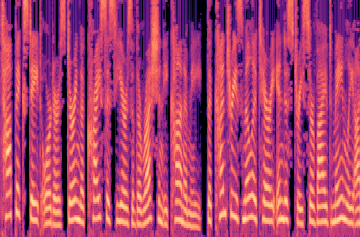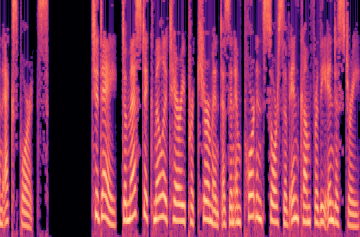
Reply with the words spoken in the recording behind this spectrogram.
Topic state orders During the crisis years of the Russian economy, the country's military industry survived mainly on exports. Today, domestic military procurement is an important source of income for the industry.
